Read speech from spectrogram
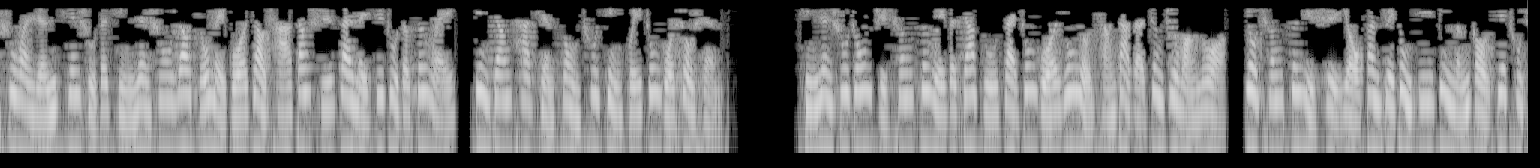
数万人签署的请愿书，要求美国调查当时在美居住的孙维，并将他遣送出境回中国受审。请愿书中指称孙维的家族在中国拥有强大的政治网络，又称孙女士有犯罪动机，并能够接触致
